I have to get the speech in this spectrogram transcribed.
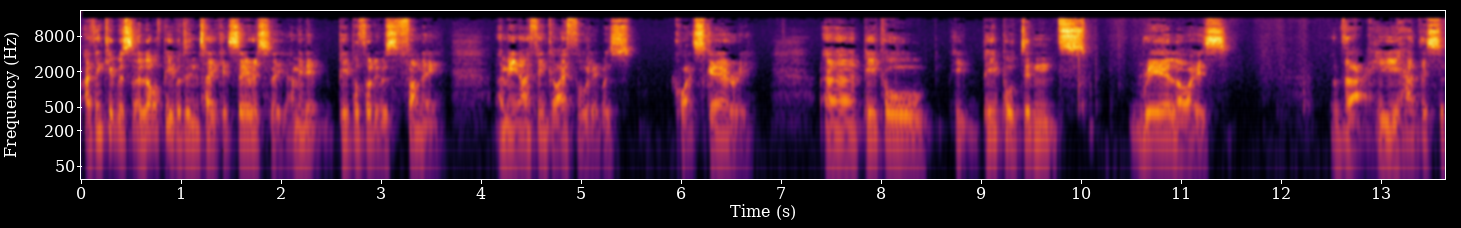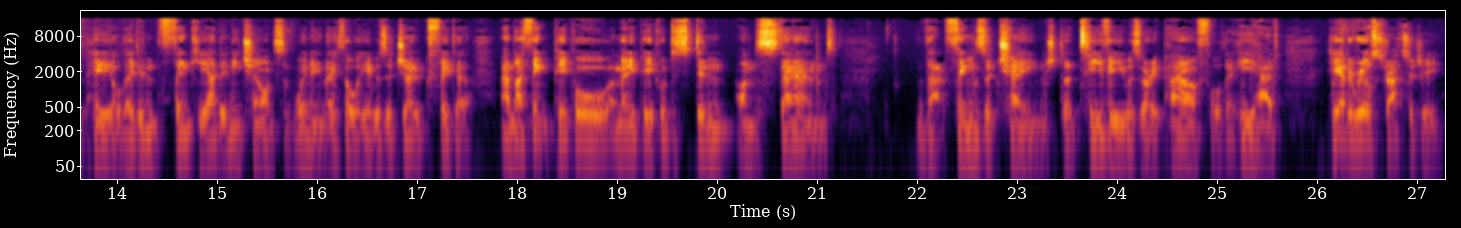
I think it was a lot of people didn't take it seriously. I mean, it, people thought it was funny. I mean, I think I thought it was quite scary. Uh, people people didn't realize that he had this appeal. They didn't think he had any chance of winning. They thought he was a joke figure. And I think people, many people just didn't understand that things had changed, that TV was very powerful, that he had he had a real strategy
